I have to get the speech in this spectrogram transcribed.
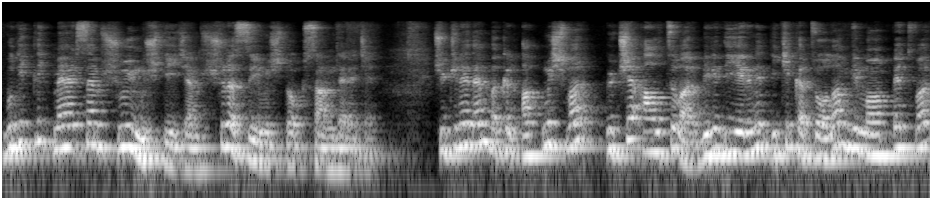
Bu diklik meğersem şuymuş diyeceğim. Şurasıymış 90 derece. Çünkü neden? Bakın 60 var, 3'e 6 var. Biri diğerinin iki katı olan bir muhabbet var.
